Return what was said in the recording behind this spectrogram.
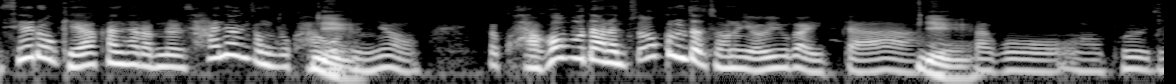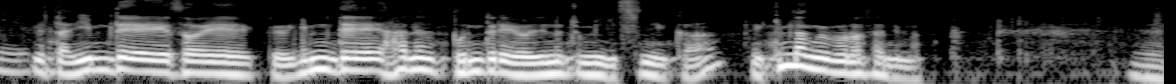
새로 계약한 사람들은 4년 정도 가거든요. 그러니까 과거보다는 조금 더 저는 여유가 있다라고 예. 어, 보여집니다. 일단 임대에서의 그 임대하는 분들의 여유는 좀 있으니까. 네, 김남규 변호사님은. 예,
